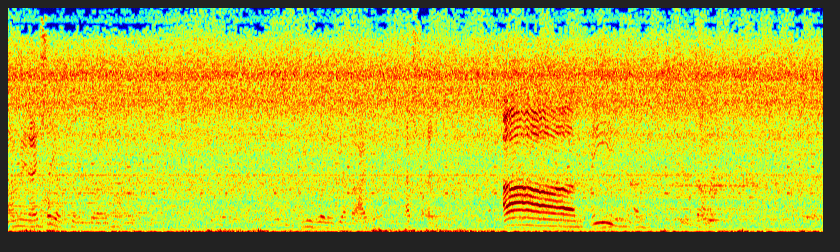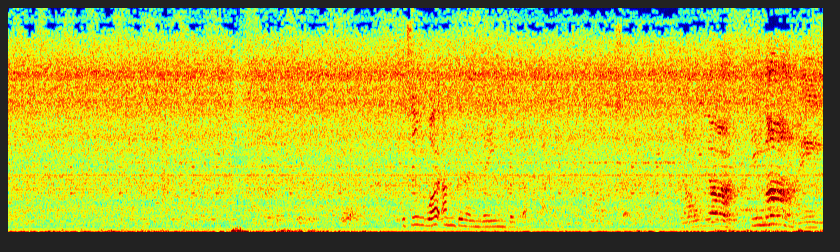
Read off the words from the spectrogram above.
I mean, I say you're pretty good. You wouldn't, yeah, but I could. That's fine. Um, being a This is what I'm gonna name the duck line. No, not. He mine.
